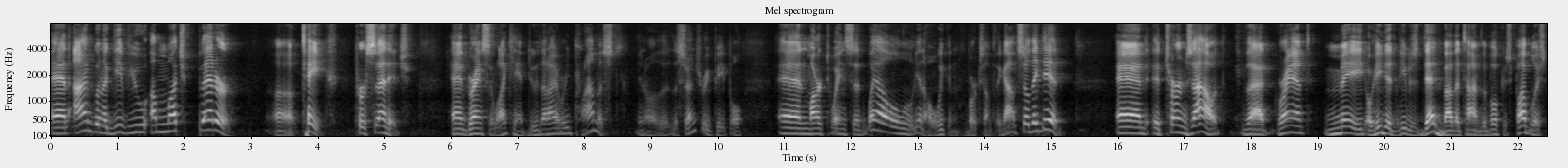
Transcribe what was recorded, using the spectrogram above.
and I'm going to give you a much better uh, take percentage. And Grant said, Well, I can't do that. I already promised, you know, the, the Century people. And Mark Twain said, Well, you know, we can work something out. So they did. And it turns out that Grant made, or he did, he was dead by the time the book is published,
